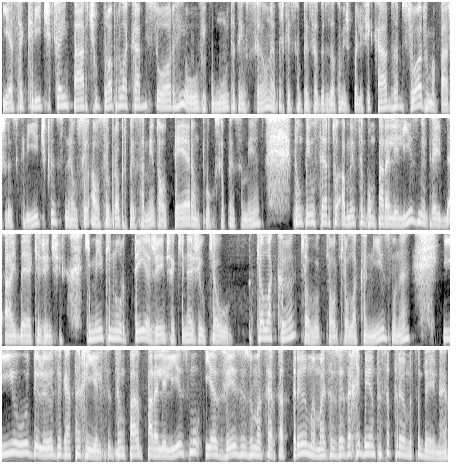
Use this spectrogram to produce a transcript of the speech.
E essa crítica, em parte, o próprio Lacan absorve, ouve com muita atenção, né, porque são pensadores altamente qualificados, absorve uma parte das críticas, né, ao seu, ao seu próprio pensamento, altera um pouco o seu pensamento. Então tem um certo, ao mesmo tempo, um paralelismo entre a, ideia que a gente, que meio que norteia a gente aqui, né, Gil, que é o que é o Lacan, que é o, que é o, que é o lacanismo, né? E o Deleuze e Guattari, eles são paralelismo e às vezes uma certa trama, mas às vezes arrebenta essa trama também, né?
